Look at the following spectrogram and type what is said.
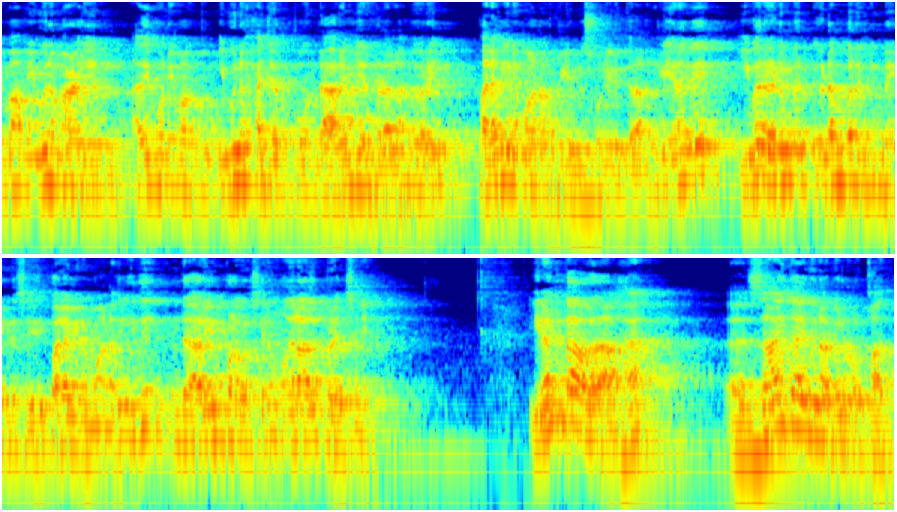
இமாம் இபுன் மாயின் அதே போன்று இமாம் இபுனு ஹஜர் போன்ற அறிஞர்கள் எல்லாம் இவரை பலவீனமானவர்கள் என்று சொல்லியிருக்கிறார்கள். எனவே இவர் இடம்பெறு இடம்பெறுகின்ற இந்த செய்தி பலவீனமானது. இது இந்த அறிவிப்பாளர் செய்த முதலாவது பிரச்சனை. இரண்டாவதாக ஜாயிதா இபின் அபிர் ருக்காத்.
